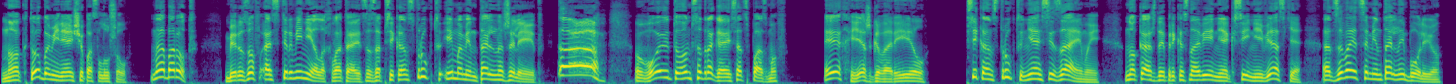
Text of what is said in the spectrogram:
Но кто бы меня еще послушал? Наоборот, Бирюзов остервенело хватается за псиконструкт и моментально жалеет. а, Воет он, содрогаясь от спазмов. Эх, я ж говорил. Псиконструкт неосязаемый, но каждое прикосновение к синей вязке отзывается ментальной болью.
